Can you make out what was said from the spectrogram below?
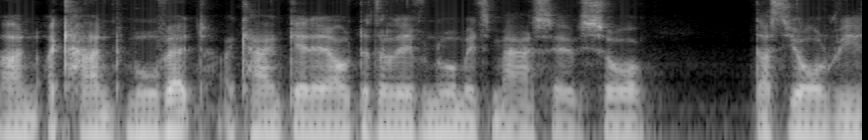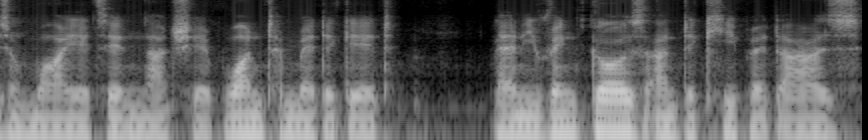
and I can't move it. I can't get it out of the living room. It's massive. So that's the whole reason why it's in that shape. One, to mitigate any wrinkles and to keep it as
